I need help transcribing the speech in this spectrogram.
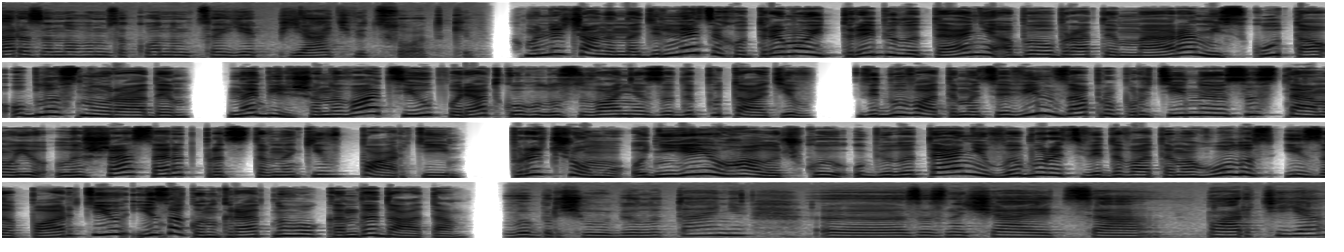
відтепер за новим законом це є 5%. Хмельничани на дільницях отримують три бюлетені, аби обрати мера, міську та обласну ради. Найбільша новація у порядку голосування за депутатів. Відбуватиметься він за пропорційною системою лише серед представників партії. Причому однією галочкою у бюлетені виборець віддаватиме голос і за партію, і за конкретного кандидата. У виборчому бюлетені е, зазначається партія,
